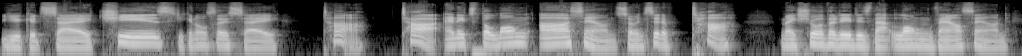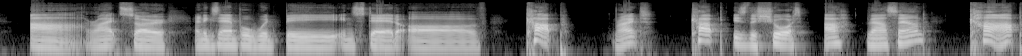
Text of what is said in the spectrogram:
you could say cheers, you can also say ta, ta, and it's the long R sound. So instead of ta, make sure that it is that long vowel sound, ah, right? So an example would be instead of cup, right? Cup is the short ah vowel sound. Carp,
